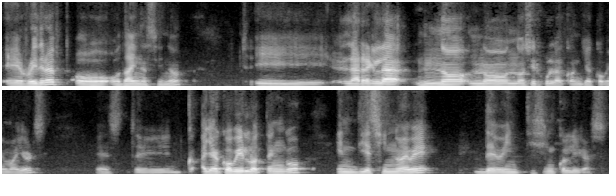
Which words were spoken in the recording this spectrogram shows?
eh, Redraft o, Dynasty, ¿no? Y la regla no, no, no circula con Jacoby Myers. Este, a Jacoby lo tengo en 19 de 25 ligas.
